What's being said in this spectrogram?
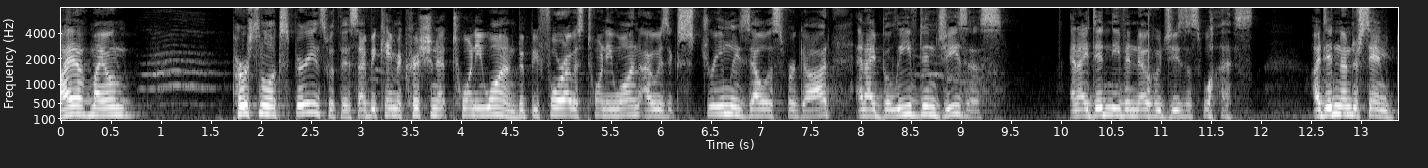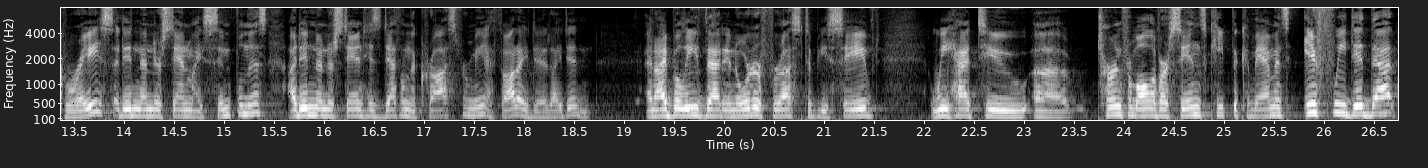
I have my own personal experience with this. I became a Christian at 21, but before I was 21, I was extremely zealous for God and I believed in Jesus. And I didn't even know who Jesus was. I didn't understand grace. I didn't understand my sinfulness. I didn't understand his death on the cross for me. I thought I did. I didn't. And I believe that in order for us to be saved, we had to uh, turn from all of our sins, keep the commandments. If we did that,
